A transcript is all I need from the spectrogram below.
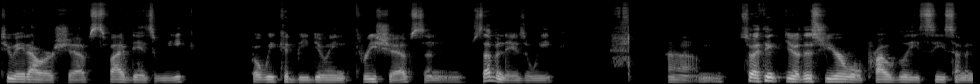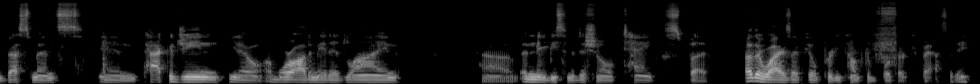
two eight-hour shifts, five days a week, but we could be doing three shifts and seven days a week. Um, so I think you know this year we'll probably see some investments in packaging, you know, a more automated line, uh, and maybe some additional tanks. But otherwise, I feel pretty comfortable with our capacity.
